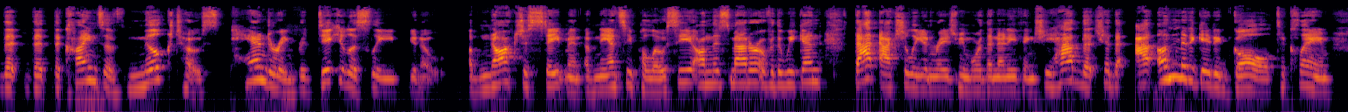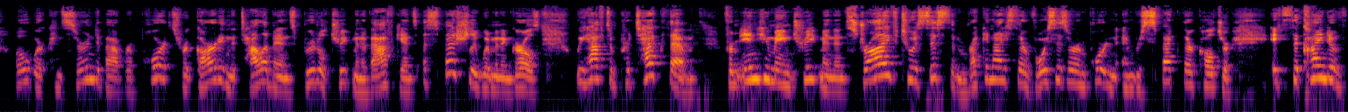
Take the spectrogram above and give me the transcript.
that that the kinds of milk toast pandering ridiculously you know obnoxious statement of Nancy Pelosi on this matter over the weekend that actually enraged me more than anything. She had that she had the uh, unmitigated gall to claim oh we're concerned about reports regarding the Taliban's brutal treatment of Afghans especially women and girls we have to protect them from inhumane treatment and strive to assist them recognize their voices are important and respect their culture it's the kind of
